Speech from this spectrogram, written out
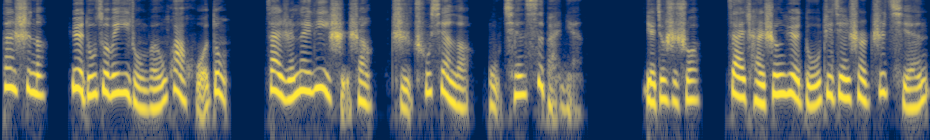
但是呢，阅读作为一种文化活动，在人类历史上只出现了五千四百年。也就是说，在产生阅读这件事儿之前，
